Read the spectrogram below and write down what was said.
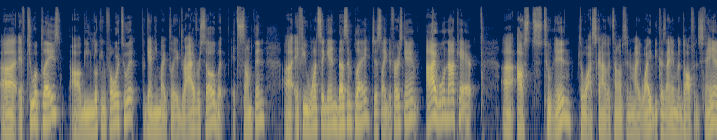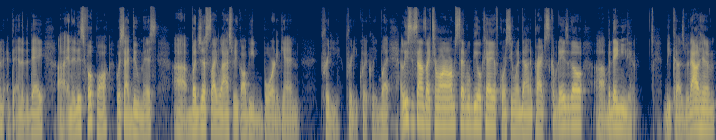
Uh, if Tua plays, I'll be looking forward to it. Again, he might play a drive or so, but it's something. Uh, if he once again doesn't play, just like the first game, I will not care. Uh, I'll tune in to watch Skylar Thompson and Mike White because I am a Dolphins fan at the end of the day, uh, and it is football, which I do miss. Uh, but just like last week, I'll be bored again pretty pretty quickly. But at least it sounds like Terron Armstead will be okay. Of course, he went down in practice a couple days ago, uh, but they need him because without him,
